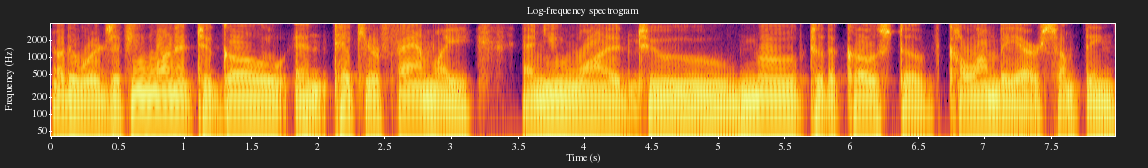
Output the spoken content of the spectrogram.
In other words, if you wanted to go and take your family and you wanted to move to the coast of Colombia or something,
